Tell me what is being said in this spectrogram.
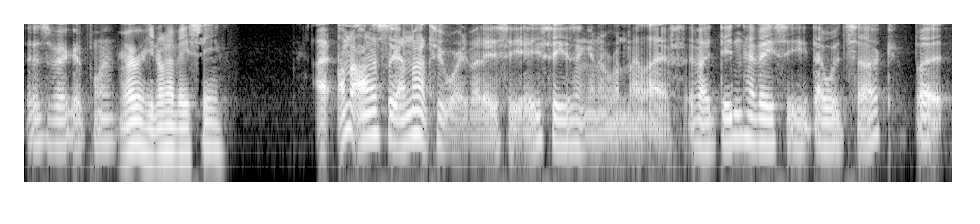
That is a very good point. Remember, you don't have AC. I, I'm honestly, I'm not too worried about AC. AC isn't gonna run my life. If I didn't have AC, that would suck. But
